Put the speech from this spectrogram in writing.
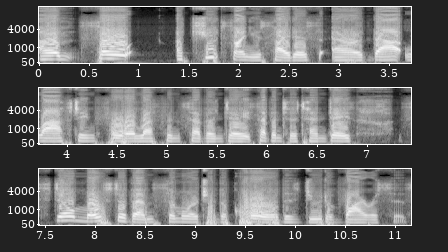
Um, so acute sinusitis, uh, that lasting for less than seven days, seven to ten days, still most of them, similar to the cold, is due to viruses.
